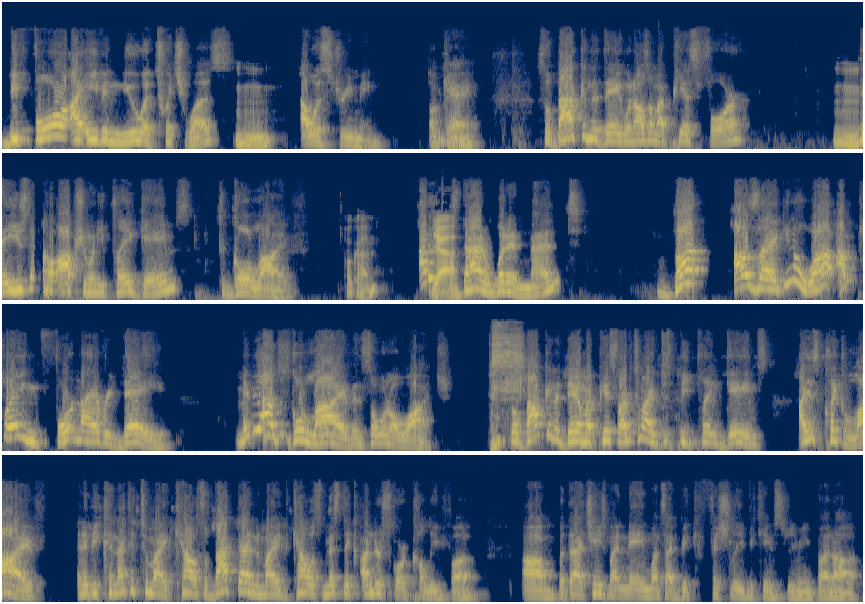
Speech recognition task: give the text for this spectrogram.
before I even knew what Twitch was, hmm I was streaming. Okay. Okay. So back in the day when I was on my PS4, hmm they used to have an option when you play games to go live. Okay. I didn't Yeah. understand what it meant, but I was like, you know what? I'm playing Fortnite every day. Maybe I'll just go live and someone will watch. So back in the day on my PS4, every time I just be playing games, I just click live and it'd be connected to my account. So back then, my account was Mystic underscore Khalifa. Um, but then I changed my name once I be- officially became streaming. But uh,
